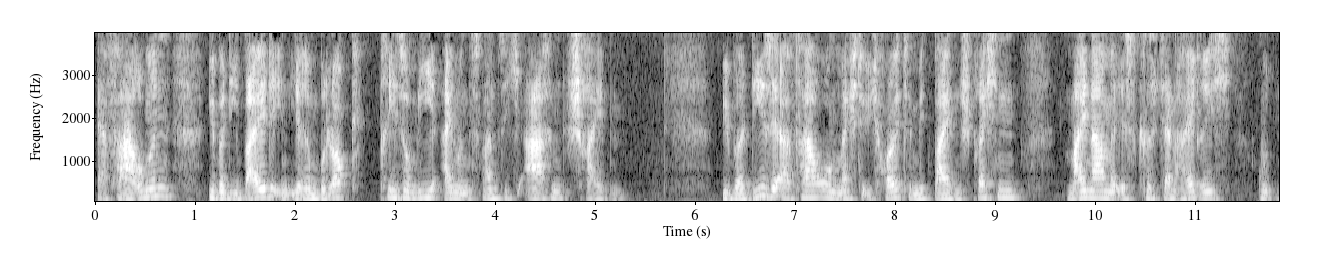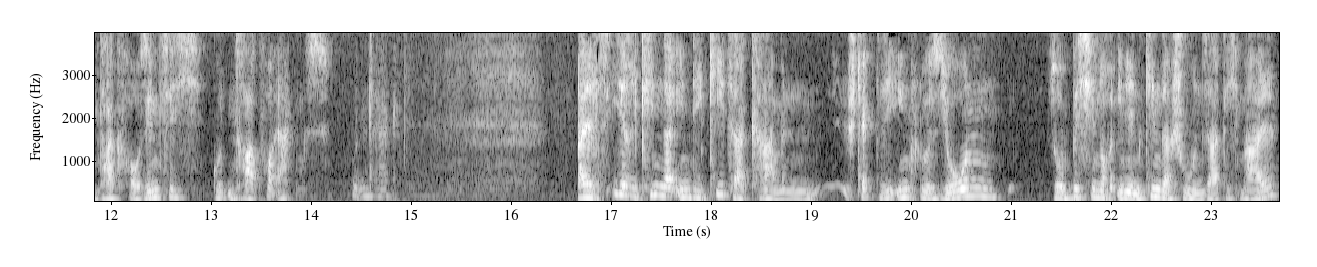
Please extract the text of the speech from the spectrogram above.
Erfahrungen, über die beide in ihrem Blog Trisomie 21 Aachen schreiben. Über diese Erfahrung möchte ich heute mit beiden sprechen. Mein Name ist Christian Heidrich. Guten Tag, Frau Sinzig. Guten Tag, Frau Erkens. Guten Tag. Als Ihre Kinder in die Kita kamen, steckte die Inklusion so ein bisschen noch in den Kinderschuhen, sag ich mal.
